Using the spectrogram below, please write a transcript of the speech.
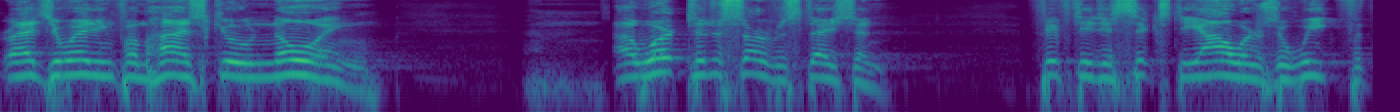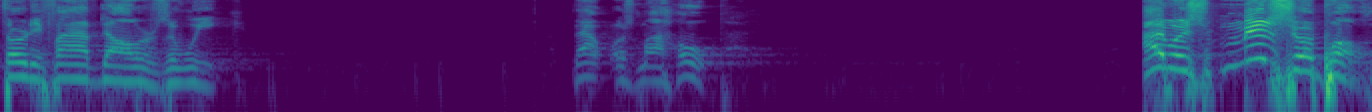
Graduating from high school, knowing I worked at a service station 50 to 60 hours a week for $35 a week. That was my hope. I was miserable.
